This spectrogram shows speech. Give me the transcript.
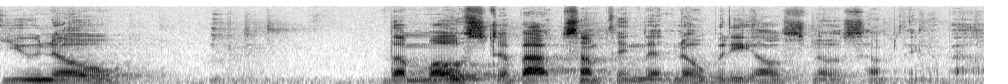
you know the most about something that nobody else knows something about.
